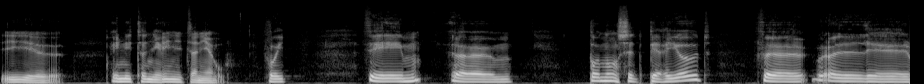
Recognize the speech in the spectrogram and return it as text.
et, euh, et Netanyahu. et Netanyahu. Oui. Et euh, pendant cette période, euh, les,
